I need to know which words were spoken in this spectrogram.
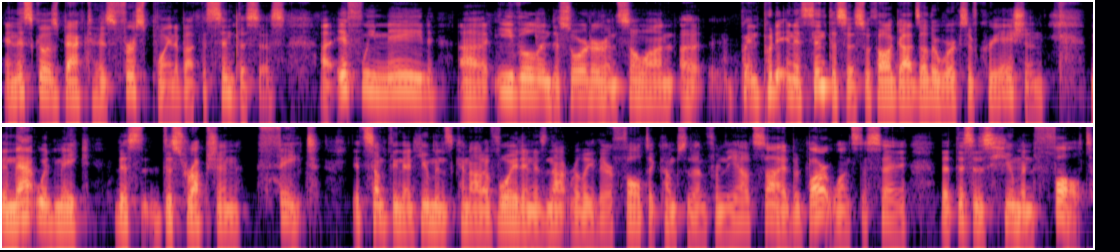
And this goes back to his first point about the synthesis. Uh, if we made uh, evil and disorder and so on uh, and put it in a synthesis with all God's other works of creation, then that would make this disruption fate. It's something that humans cannot avoid and is not really their fault. It comes to them from the outside. But Barth wants to say that this is human fault.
